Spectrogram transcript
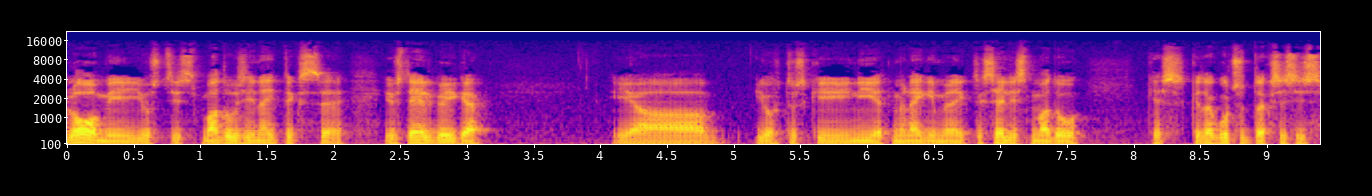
loomi, just siis madusi näiteks, just eelkõige. Ja juhtuski nii, et me nägime näiteks sellist madu kes, keda kutsutakse siis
